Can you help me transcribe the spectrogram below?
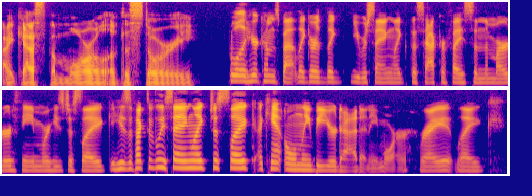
I guess the moral of the story. Well, here comes back, like, or like you were saying, like the sacrifice and the martyr theme, where he's just like, he's effectively saying, like, just like, I can't only be your dad anymore, right? Like,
